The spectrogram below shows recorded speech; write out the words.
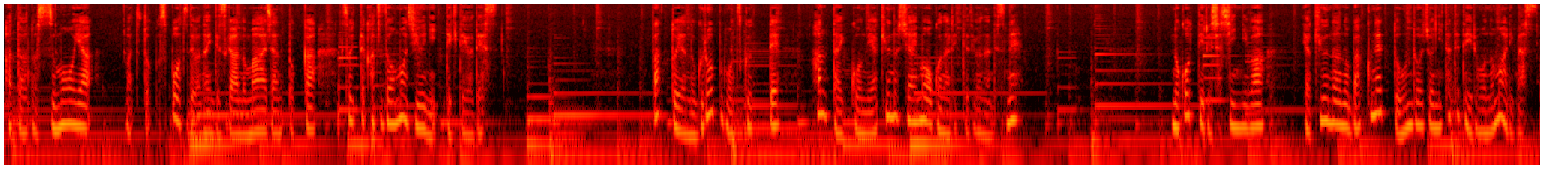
あとあの相撲やまあ、ちょっとスポーツではないんですがあの麻雀とかそういった活動も自由にできたようです。バットやのグローブも作って反対抗の野球の試合も行われていたようなんですね。残っている写真には野球のあのバックネット運動場に立てているものもあります。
